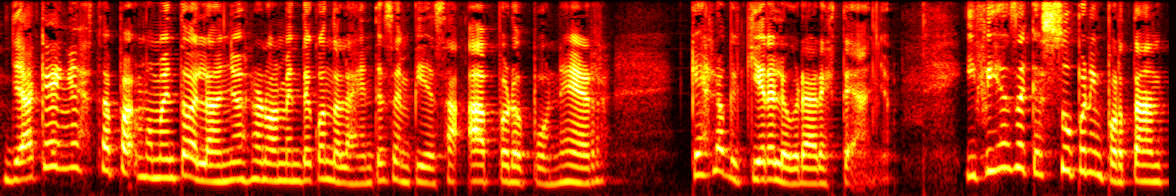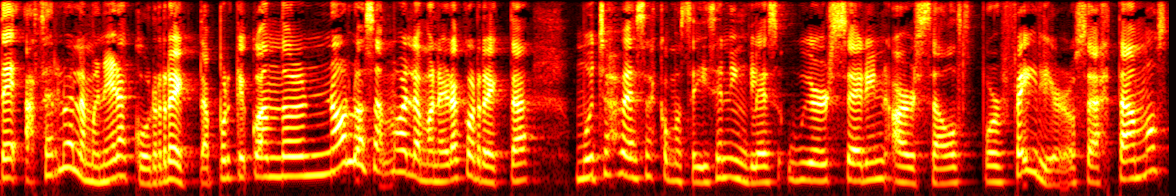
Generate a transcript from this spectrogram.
ya que en este momento del año es normalmente cuando la gente se empieza a proponer qué es lo que quiere lograr este año. Y fíjense que es súper importante hacerlo de la manera correcta, porque cuando no lo hacemos de la manera correcta, muchas veces, como se dice en inglés, we are setting ourselves for failure. O sea, estamos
